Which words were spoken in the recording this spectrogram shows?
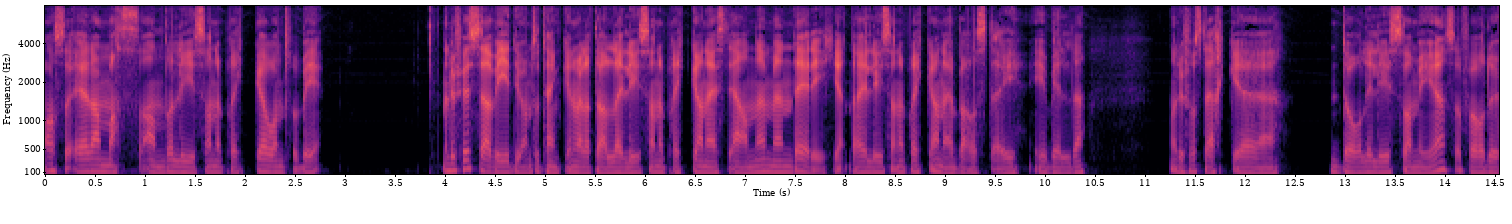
og så er det masse andre lysende prikker rundt forbi. Når du først ser videoen, så tenker en vel at alle de lysende prikkene er stjerner, men det er de ikke. De lysende prikkene er bare støy i bildet. Når du forsterker dårlig lys så mye, så får du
